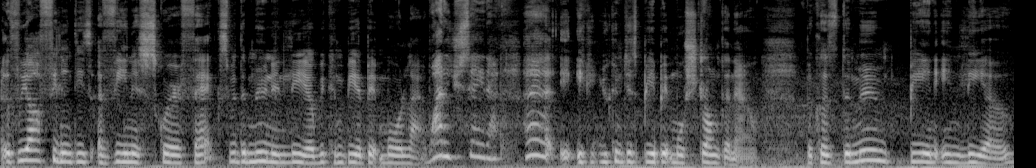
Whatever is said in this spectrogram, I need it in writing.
if we are feeling these a venus square effects with the moon in leo we can be a bit more like why did you say that? Uh, it, it, you can just be a bit more stronger now. Because the moon being in leo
